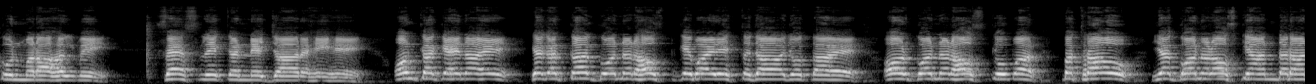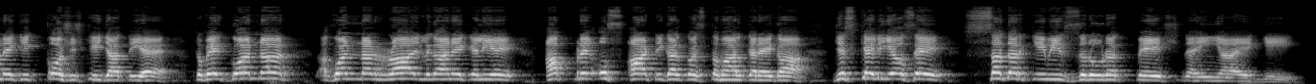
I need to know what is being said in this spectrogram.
कुन मराहल में फैसले करने जा रहे हैं। उनका कहना है कि अगर कल गवर्नर हाउस के बाहर एहतजाज होता है और गवर्नर हाउस के ऊपर पथराव या गवर्नर हाउस के अंदर आने की कोशिश की जाती है तो भाई गवर्नर गवर्नर राज लगाने के लिए अपने उस आर्टिकल को इस्तेमाल करेगा, जिसके लिए उसे सदर की भी ज़रूरत पेश नहीं आएगी।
